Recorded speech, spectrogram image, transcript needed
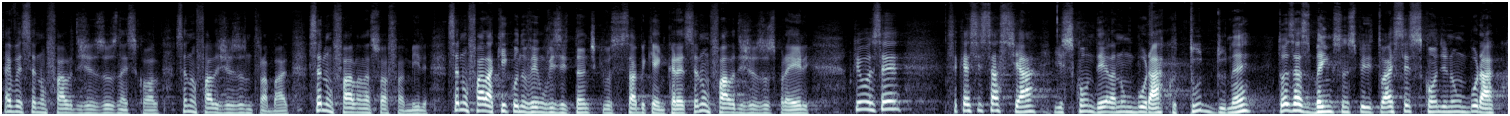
Aí você não fala de Jesus na escola, você não fala de Jesus no trabalho, você não fala na sua família, você não fala aqui quando vem um visitante que você sabe que é incrédulo, você não fala de Jesus para ele, porque você você quer se saciar e esconder lá num buraco tudo, né? Todas as bênçãos espirituais se esconde num buraco.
